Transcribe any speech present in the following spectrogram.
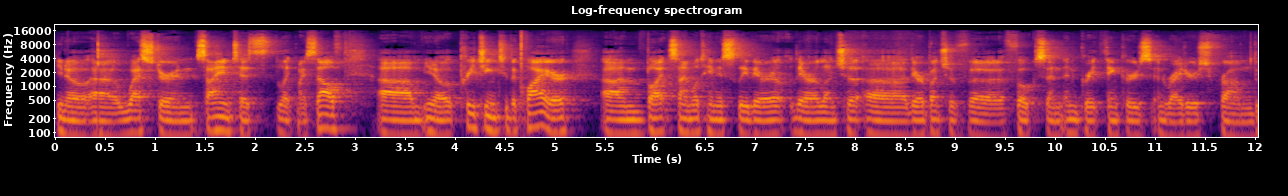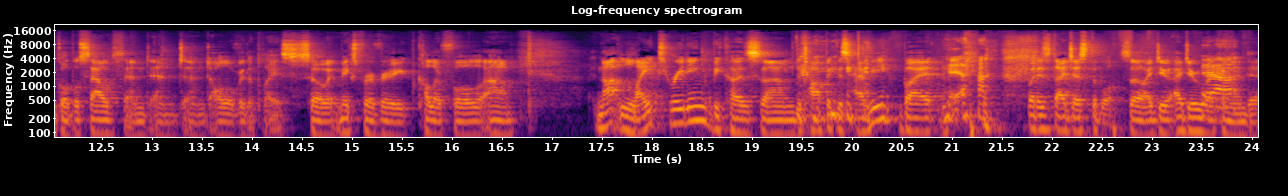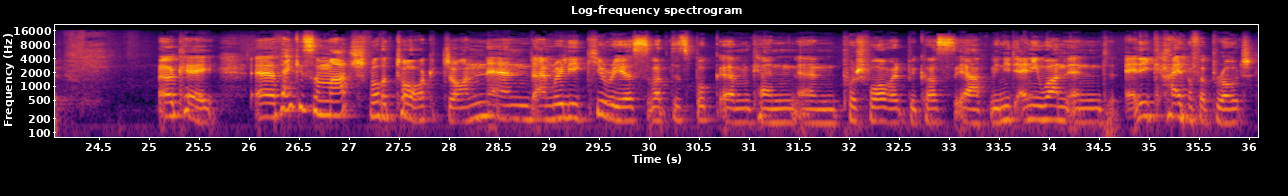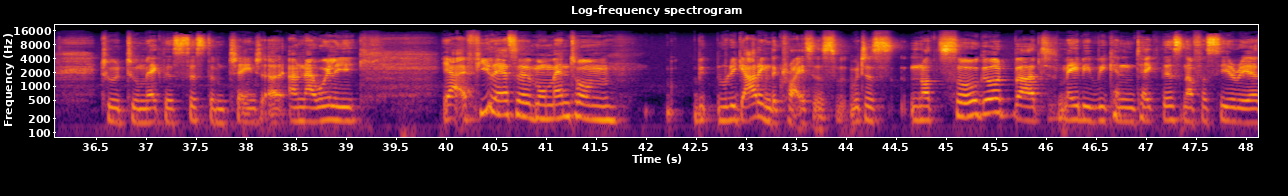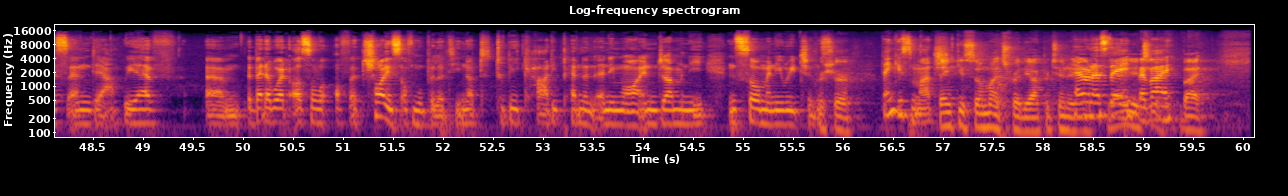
you know, uh, Western scientists like myself, um, you know, preaching to the choir, um, but simultaneously there are, there are a bunch of uh, there are a bunch of uh, folks and, and great thinkers and writers from the global South and and and all over the place. So it makes for a very colorful. Um, not light reading because um, the topic is heavy, but yeah. but it's digestible. So I do I do yeah. recommend it. Okay, uh, thank you so much for the talk, John. And I'm really curious what this book um, can um, push forward because, yeah, we need anyone and any kind of approach to to make this system change. Uh, and I really, yeah, I feel there's a momentum regarding the crisis, which is not so good, but maybe we can take this now for serious. And yeah, we have um, a better word also of a choice of mobility, not to be car dependent anymore in Germany in so many regions. For sure. Thank you so much. Thank you so much for the opportunity. Have a nice day. Yeah, bye bye. Bye.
